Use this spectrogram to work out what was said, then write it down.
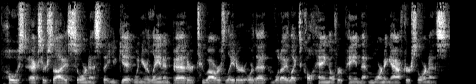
post exercise soreness that you get when you're laying in bed or two hours later, or that what I like to call hangover pain, that morning after soreness.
